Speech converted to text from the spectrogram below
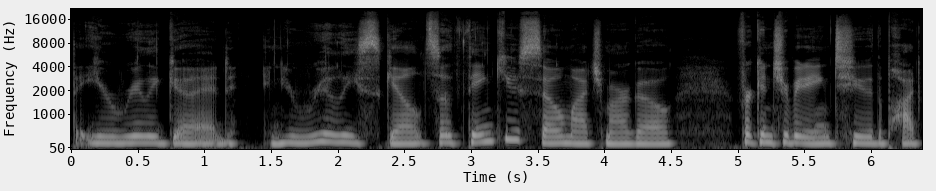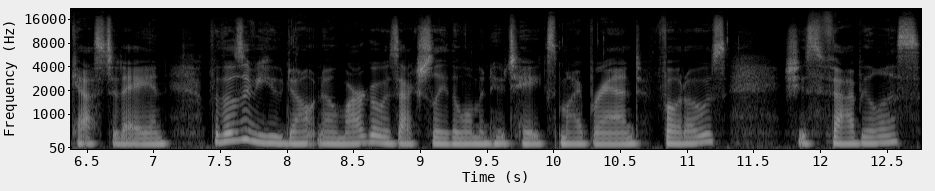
that you're really good and you're really skilled. So thank you so much, Margot, for contributing to the podcast today. And for those of you who don't know, Margot is actually the woman who takes my brand photos. She's fabulous.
